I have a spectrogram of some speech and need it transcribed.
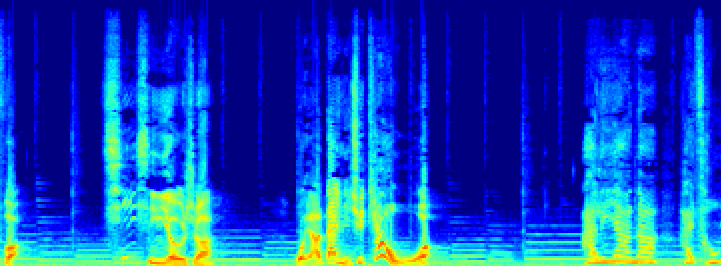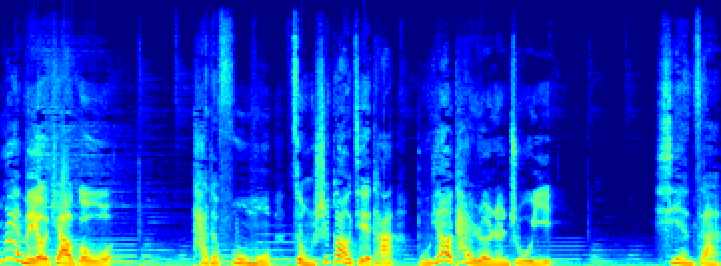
服，七星又说：“我要带你去跳舞。”阿丽亚娜还从来没有跳过舞，她的父母总是告诫她不要太惹人注意。现在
